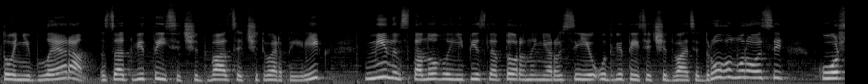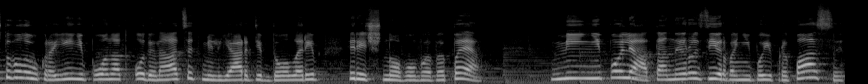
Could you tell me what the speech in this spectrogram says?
Тоні Блера за 2024 рік міни, встановлені після вторгнення Росії у 2022 році, коштували Україні понад 11 мільярдів доларів річного ВВП. Мінні поля та нерозірвані боєприпаси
